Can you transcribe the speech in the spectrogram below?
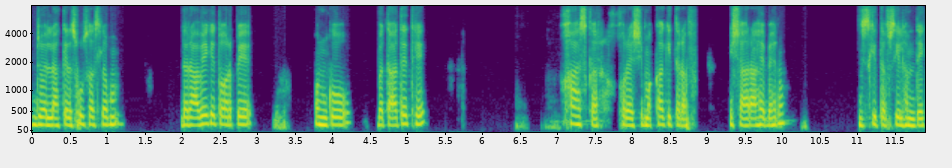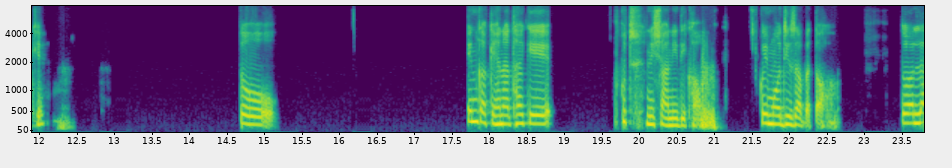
جو اللہ کے رسول صلی اللہ علیہ وسلم ڈراوے کے طور پہ ان کو بتاتے تھے، خاص کر قریش مکہ کی طرف اشارہ ہے بہنوں، جس کی تفصیل ہم دیکھیں۔ تو ان کا کہنا تھا کہ کچھ نشانی دکھاؤ، کوئی معجزہ بتاؤ۔ تو اللہ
